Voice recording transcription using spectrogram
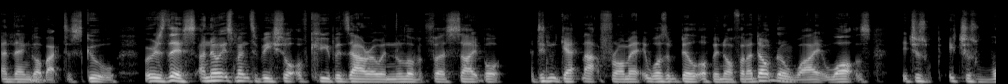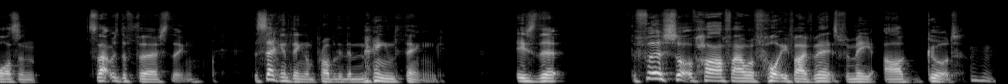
and then got back to school. Whereas this, I know it's meant to be sort of Cupid's arrow and the love at first sight, but I didn't get that from it. It wasn't built up enough, and I don't know Mhm. why it was. It just it just wasn't. So that was the first thing. The second thing, and probably the main thing, is that the first sort of half hour, 45 minutes for me are good. Mhm.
